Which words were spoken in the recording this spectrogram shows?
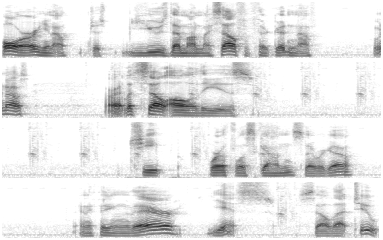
Or, you know, just use them on myself if they're good enough. Who knows? Alright, let's sell all of these cheap, worthless guns. There we go. Anything there? Yes. Sell that too.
